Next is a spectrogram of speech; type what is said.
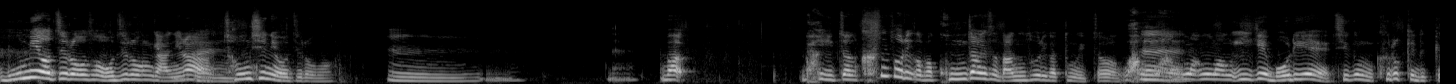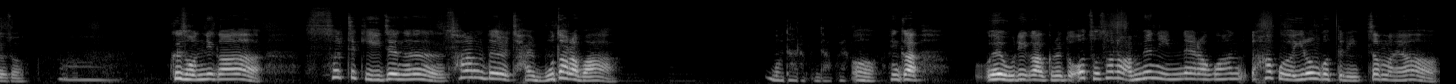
몸이 어지러워서 어지러운 게 아니라 네. 정신이 어지러워 음, 네. 막, 막 있잖아. 큰 소리가 막 공장에서 나는 소리 같은 거 있죠. 네. 왕왕왕왕 이게 머리에 지금 그렇게 느껴져. 그래서 언니가 솔직히 이제는 사람들 잘 못 알아봐. 못 알아본다고요. 어, 그러니까 왜 우리가 그래도 어 저 사람 안면이 있네라고 한- 하고 이런 것들이 있잖아요.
